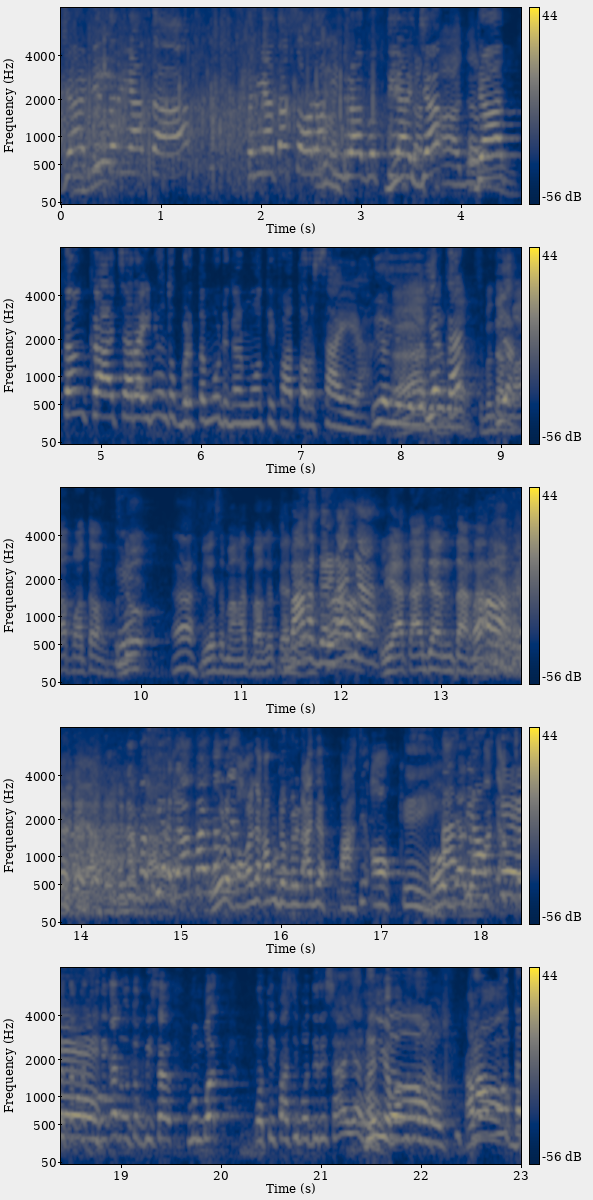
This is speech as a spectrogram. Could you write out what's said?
Jadi ternyata ternyata seorang Indra Bekti aja datang ke acara ini untuk bertemu dengan motivator saya. Iya, iya, iya. Iya kan? Sebentar Iya. maaf potong. Beduk. Ah. Dia semangat banget kan Semangat ya? biarin aja. Lihat aja ntar nanti ya. ya. Kenapa sih ada apa Udah emangnya? pokoknya kamu dengerin aja. Pasti oke. Oh, Pasti iya dong, pasti aku oke. datang ke sini kan untuk bisa membuat motivasi buat diri saya loh. Iya, Betul. bagus, bagus. Kamu, Kamu tepat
